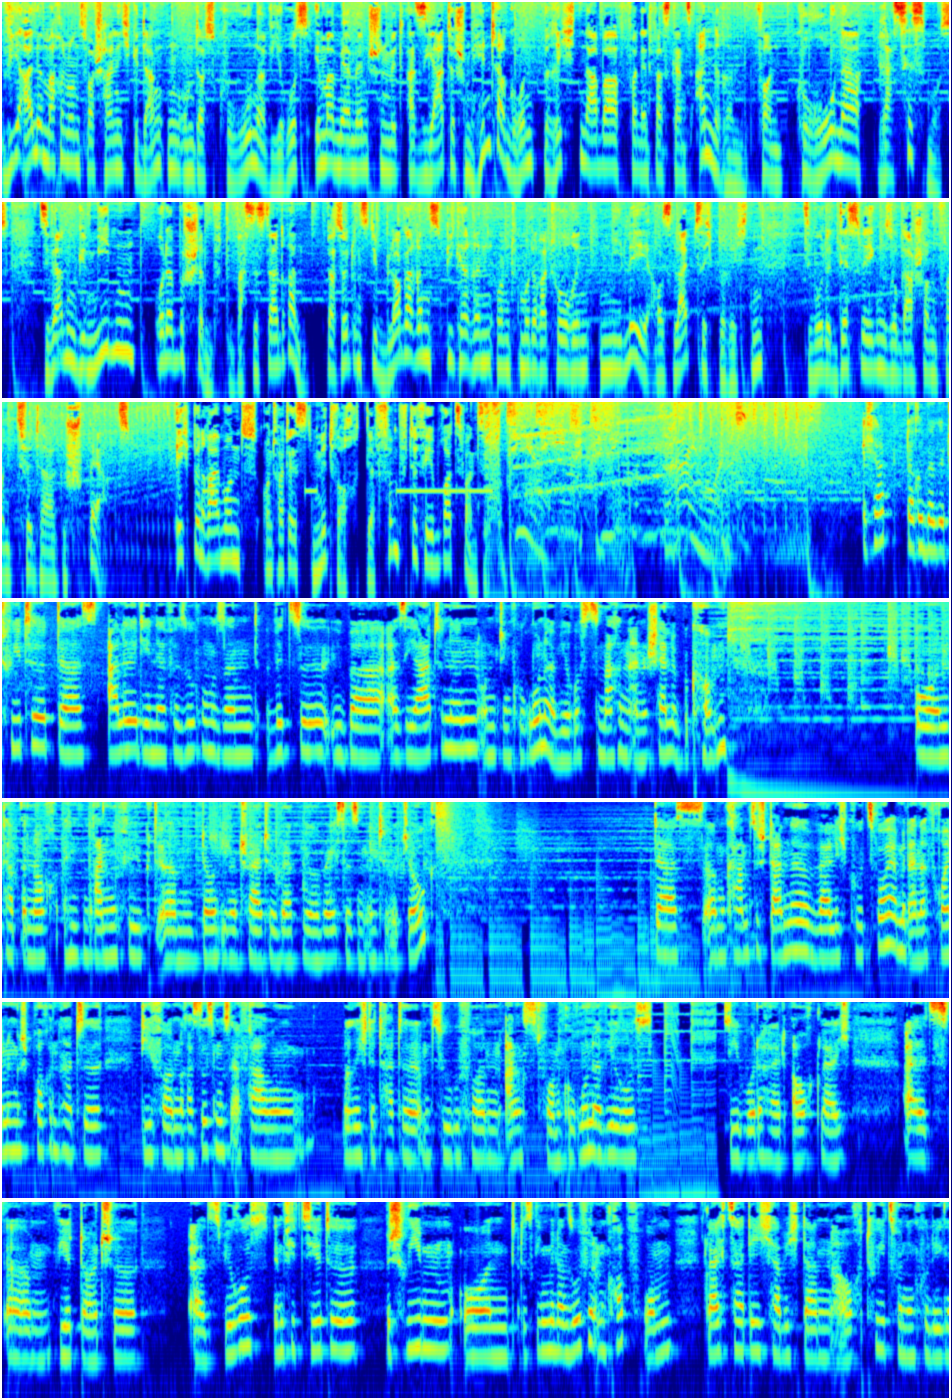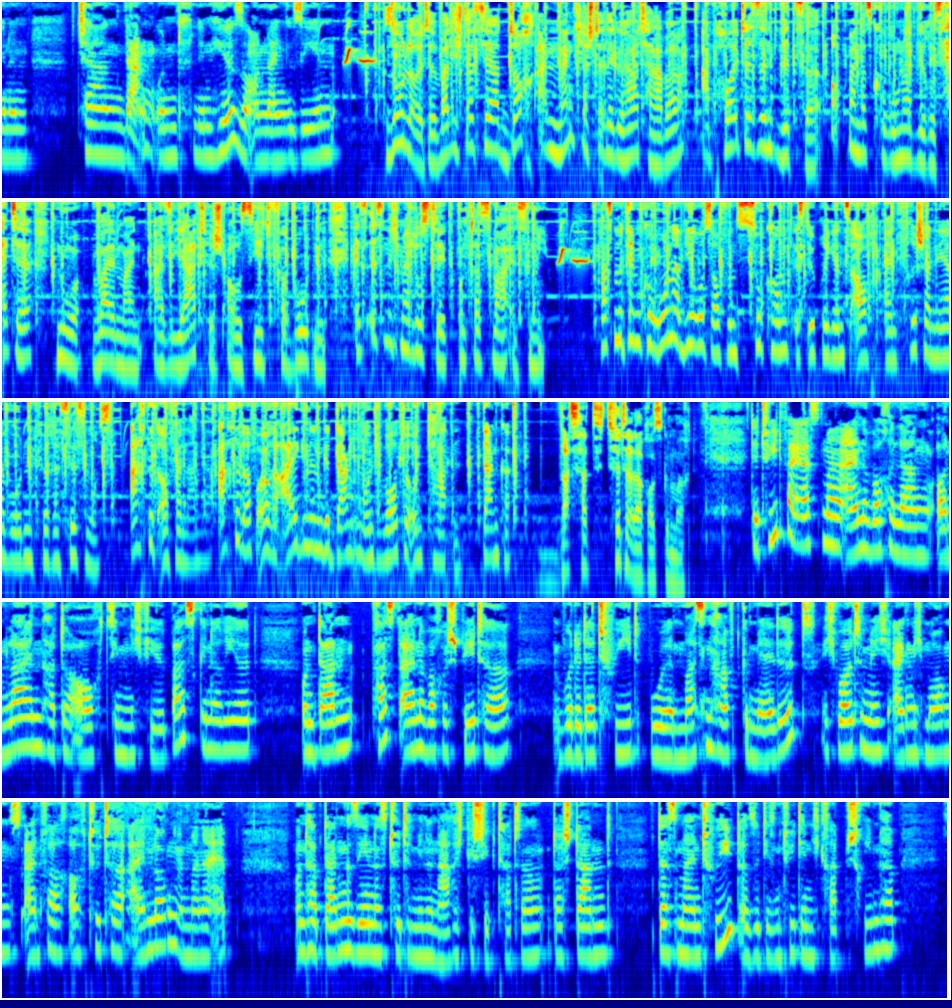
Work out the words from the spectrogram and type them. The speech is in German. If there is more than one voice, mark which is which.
Speaker 1: Wir alle machen uns wahrscheinlich Gedanken um das Coronavirus. Immer mehr Menschen mit asiatischem Hintergrund berichten aber von etwas ganz anderem, von Corona-Rassismus. Sie werden gemieden oder beschimpft. Was ist da dran? Das wird uns die Bloggerin, Speakerin und Moderatorin Nile aus Leipzig berichten. Sie wurde deswegen sogar schon von Twitter gesperrt. Ich bin Raimund und heute ist Mittwoch, der 5. Februar 20.
Speaker 2: Ich habe darüber getweetet, dass alle, die in der Versuchung sind, Witze über Asiatinnen und den Coronavirus zu machen, eine Schelle bekommen. Und habe dann noch hinten dran gefügt, um, ähm, don't even try to wrap your racism into a joke. Das ähm, kam zustande, weil ich kurz vorher mit einer Freundin gesprochen hatte, die von Rassismuserfahrungen berichtet hatte im Zuge von Angst vorm Coronavirus. Sie wurde halt auch gleich als ähm, Wirtdeutsche, als Virusinfizierte beschrieben und das ging mir dann so viel im Kopf rum. Gleichzeitig habe ich dann auch Tweets von den Kolleginnen Chang Dang und Lin Hirse online gesehen.
Speaker 3: So Leute, weil ich das ja doch an mancher Stelle gehört habe, ab heute sind Witze, ob man das Coronavirus hätte, nur weil man asiatisch aussieht, verboten. Es ist nicht mehr lustig und das war es nie.
Speaker 4: Was mit dem Coronavirus auf uns zukommt, ist übrigens auch ein frischer Nährboden für Rassismus. Achtet aufeinander, achtet auf eure eigenen Gedanken und Worte und Taten. Danke.
Speaker 1: Was hat Twitter daraus gemacht?
Speaker 2: Der Tweet war erstmal eine Woche lang online, hatte auch ziemlich viel Buzz generiert und dann fast eine Woche später wurde der Tweet wohl massenhaft gemeldet. Ich wollte mich eigentlich morgens einfach auf Twitter einloggen in meiner App und habe dann gesehen, dass Twitter mir eine Nachricht geschickt hatte. Da stand, dass mein Tweet, also diesen Tweet, den ich gerade beschrieben habe,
